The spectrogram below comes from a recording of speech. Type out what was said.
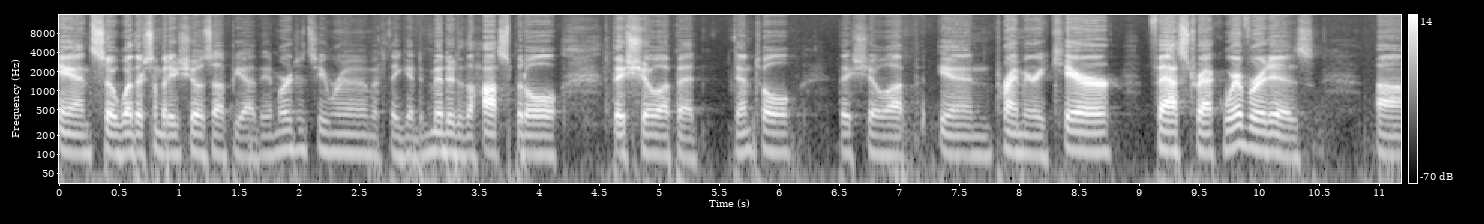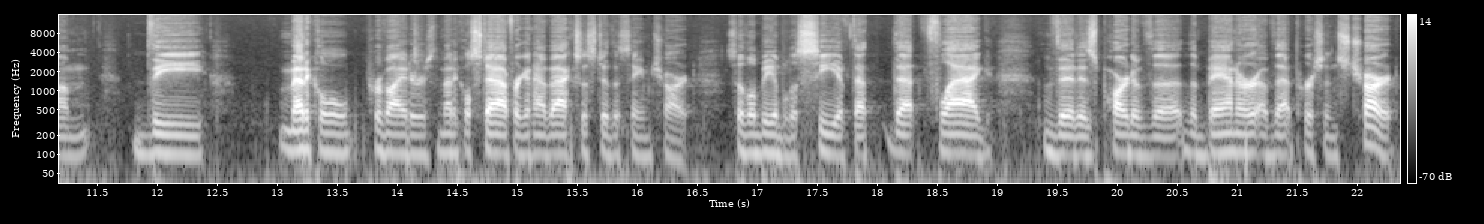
And so whether somebody shows up, yeah, the emergency room, if they get admitted to the hospital, they show up at dental, they show up in primary care, fast track, wherever it is, um, the medical providers, the medical staff are going to have access to the same chart. So they'll be able to see if that, that flag that is part of the, the banner of that person's chart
